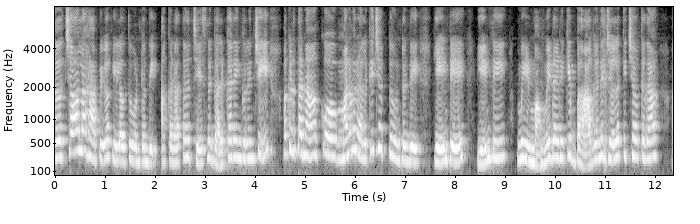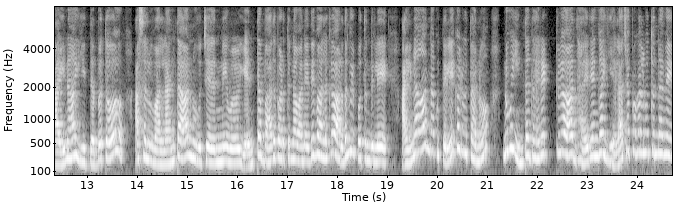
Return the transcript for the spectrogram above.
చాలా హ్యాపీగా ఫీల్ అవుతూ ఉంటుంది. అక్కడ తను చేసిన గరకార్యం గురించి అక్కడ తన కో- మనవరాలకి చెప్తూ ఉంటుంది. ఏంటి ఏంటి? మీ మమ్మీ డాడీకి బాగానే జల్లకిచ్చావు కదా? అయినా ఈ దెబ్బతో అసలు వాళ్ళంతా నువ్వు చే- నీవు ఎంత బాధపడుతున్నావు అనేది వాళ్ళకి అర్థమైపోతుందిలే. అయినా నాకు తెలియక అడుగుతాను నువ్వు ఇంత డైరెక్ట్గా ధైర్యంగా ఎలా చెప్పగలుగుతున్నావే?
